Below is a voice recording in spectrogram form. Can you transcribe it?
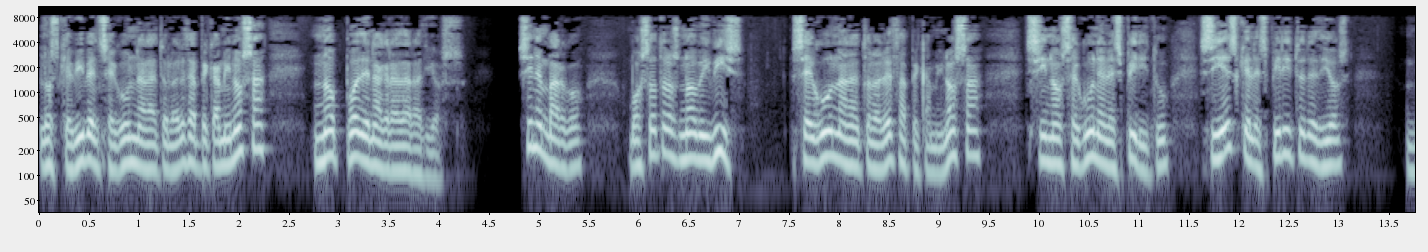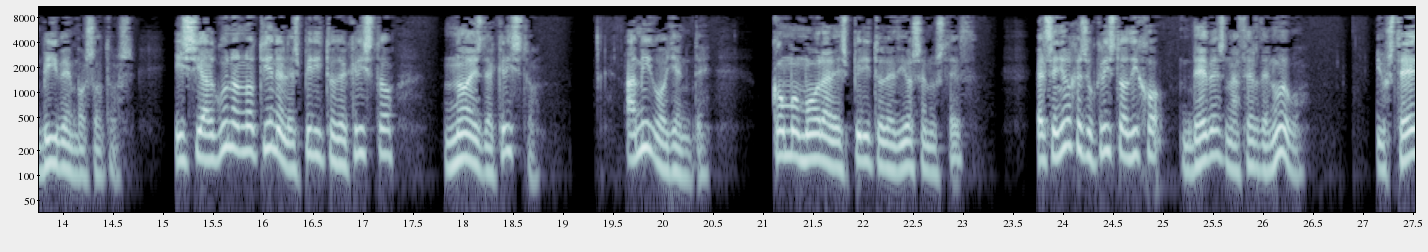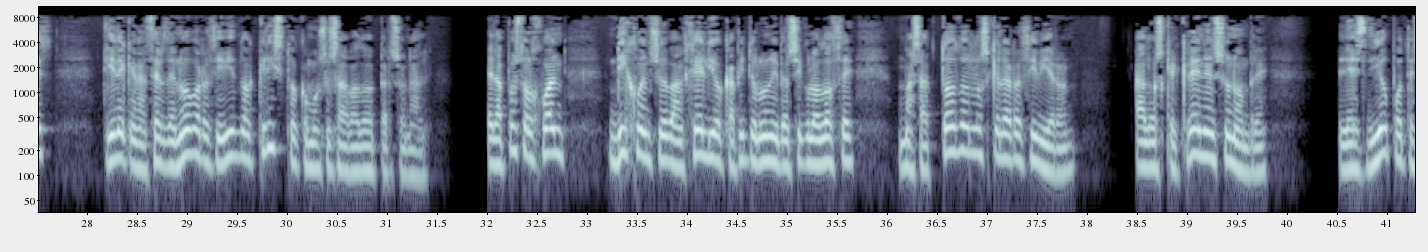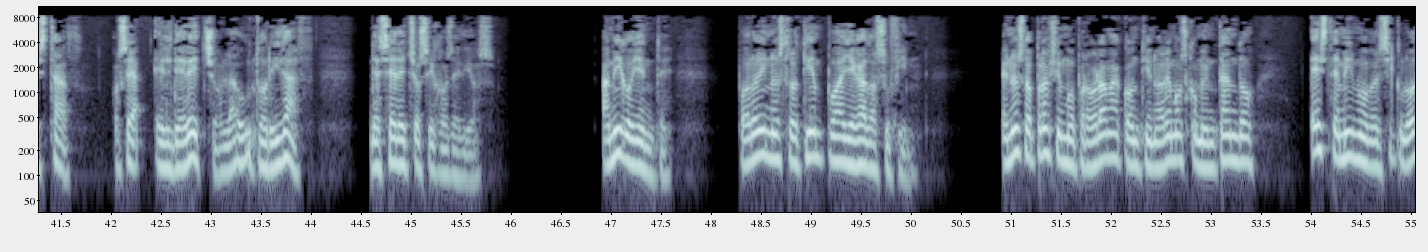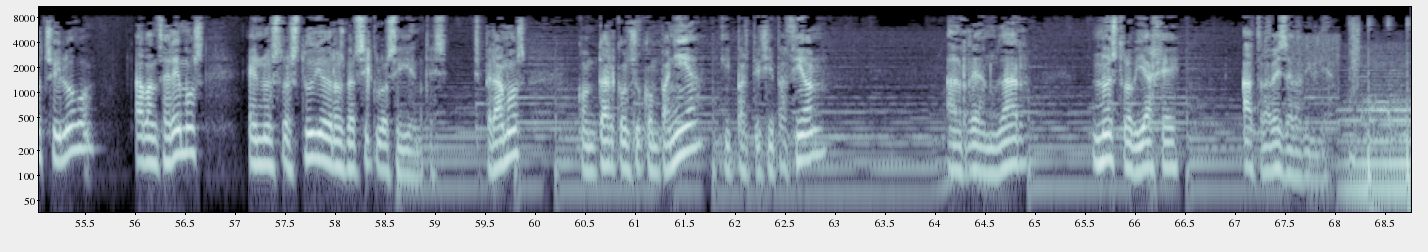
Los que viven según la naturaleza pecaminosa no pueden agradar a Dios. Sin embargo, vosotros no vivís según la naturaleza pecaminosa, sino según el Espíritu, si es que el Espíritu de Dios vive en vosotros. Y si alguno no tiene el Espíritu de Cristo, no es de Cristo. Amigo oyente, ¿cómo mora el Espíritu de Dios en usted? El Señor Jesucristo dijo, debes nacer de nuevo. Y usted tiene que nacer de nuevo recibiendo a Cristo como su Salvador personal. El apóstol Juan dijo en su Evangelio capítulo uno y versículo doce, Mas a todos los que le recibieron, a los que creen en su nombre, les dio potestad, o sea, el derecho, la autoridad de ser hechos hijos de Dios. Amigo oyente, por hoy nuestro tiempo ha llegado a su fin. En nuestro próximo programa continuaremos comentando este mismo versículo ocho y luego avanzaremos en nuestro estudio de los versículos siguientes. Esperamos contar con su compañía y participación al reanudar nuestro viaje a través de la Biblia.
